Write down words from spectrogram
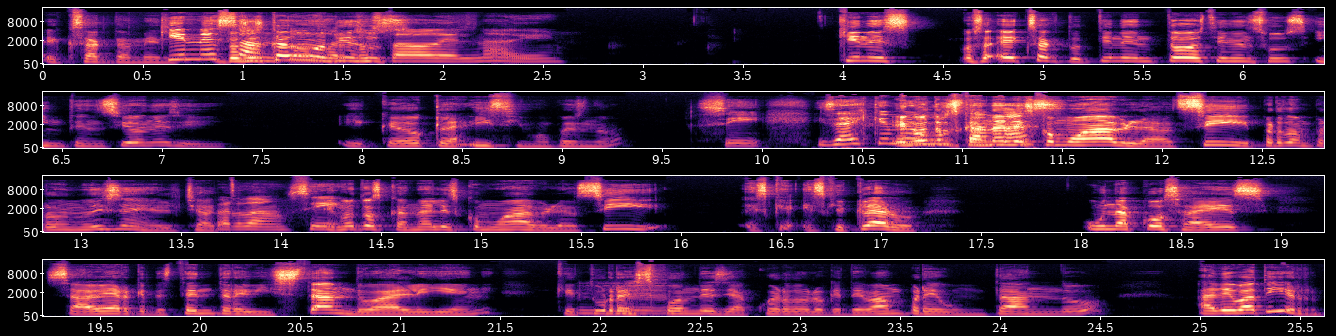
Exactamente. ¿Quién es Entonces, cada uno Santos tiene sus, del nadie? quiénes, o sea, exacto, tienen, todos tienen sus intenciones y, y quedó clarísimo, pues, ¿no? Sí. ¿Y sabes qué me En otros canales, más? ¿cómo habla? Sí, perdón, perdón, nos dicen en el chat. Perdón, sí. En otros canales, ¿cómo habla? Sí, es que, es que claro, una cosa es saber que te está entrevistando a alguien, que tú respondes de acuerdo a lo que te van preguntando, a debatir.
